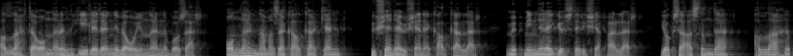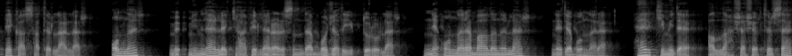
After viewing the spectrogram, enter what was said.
Allah da onların hilelerini ve oyunlarını bozar. Onlar namaza kalkarken üşene üşene kalkarlar. Müminlere gösteriş yaparlar. Yoksa aslında Allah'ı pek az hatırlarlar. Onlar müminlerle kâfirler arasında bocalayıp dururlar. Ne onlara bağlanırlar ne de bunlara. Her kimi de Allah şaşırtırsa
